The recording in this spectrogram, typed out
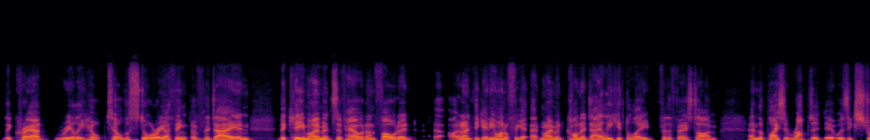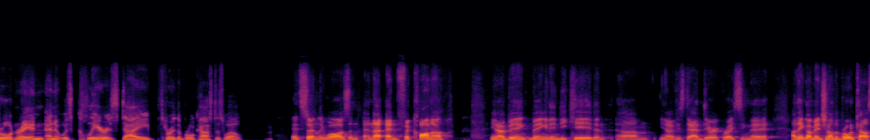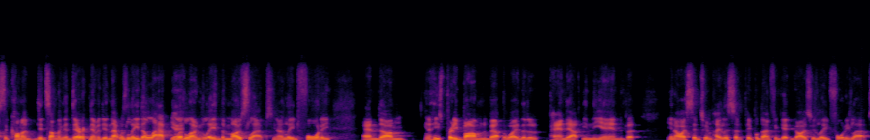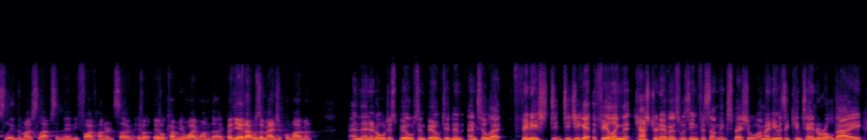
The crowd really helped tell the story, I think, of the day and the key moments of how it unfolded. Uh, I don't think anyone will forget that moment. Connor Daly hit the lead for the first time and the place erupted. It was extraordinary and, and it was clear as day through the broadcast as well. It certainly was, and and that and for Connor, you know, being being an Indy kid, and um, you know his dad Derek racing there. I think I mentioned on the broadcast that Connor did something that Derek never did, and that was lead a lap, yeah. let alone lead the most laps. You know, lead forty, and um, you know he's pretty bummed about the way that it panned out in the end. But you know, I said to him, "Hey, listen, people don't forget guys who lead 40 laps, lead the most laps in an Indy 500. So it'll it'll come your way one day." But yeah, that was a magical moment. And then it all just built and built, didn't it? Until that finish, did, did you get the feeling that Castroneves was in for something special? I mean, he was a contender all day.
